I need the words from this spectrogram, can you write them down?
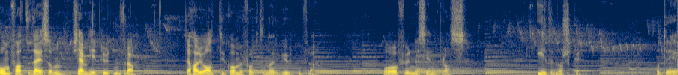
omfatte de som kommer hit utenfra. Det har jo alltid kommet folk til Norge utenfra og funnet sin plass i det norske. Og det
